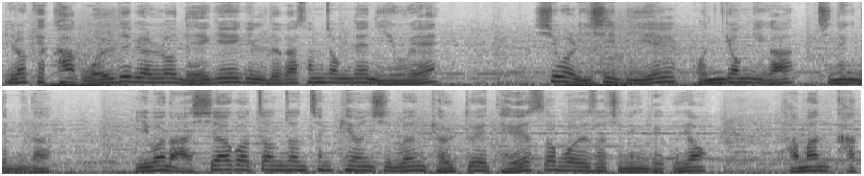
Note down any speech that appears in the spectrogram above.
이렇게 각 월드별로 4개의 길드가 선정된 이후에 10월 22일 본 경기가 진행됩니다. 이번 아시아 거점전 챔피언십은 별도의 대회 서버에서 진행되고요. 다만 각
